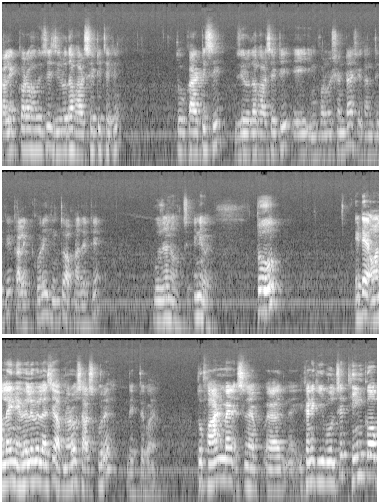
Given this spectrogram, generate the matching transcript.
কালেক্ট করা হয়েছে জিরোধা ভার্সিটি থেকে। তো কার্টিসি জিরোধা ভার্সিটি এই ইনফরমেশনটা সেখান থেকে কালেক্ট করেই কিন্তু আপনাদেরকে বোঝানো হচ্ছে। এনিওয়ে তো এটা অনলাইন অ্যাভেলেবেল আছে, আপনারাও সার্চ করে দেখতে পারেন। তো ফান্ড এখানে কি বলছে? Think of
